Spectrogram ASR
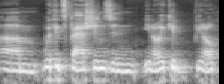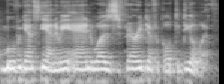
um, with its bastions, and you know it could you know move against the enemy, and was very difficult to deal with.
